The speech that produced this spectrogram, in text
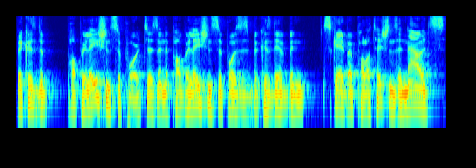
because the population supports us, and the population supports us because they've been scared by politicians. And now it's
